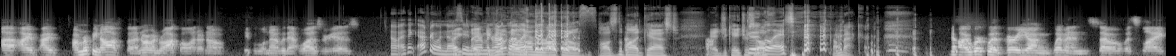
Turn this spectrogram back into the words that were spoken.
I, I, I'm ripping off Norman Rockwell. I don't know if people will know who that was or is. Oh, I think everyone knows I, who Norman I, if Rockwell you don't know is. Norman Rockwell, pause the podcast. Educate yourself. Google it. Come back. no, I work with very young women, so it's like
